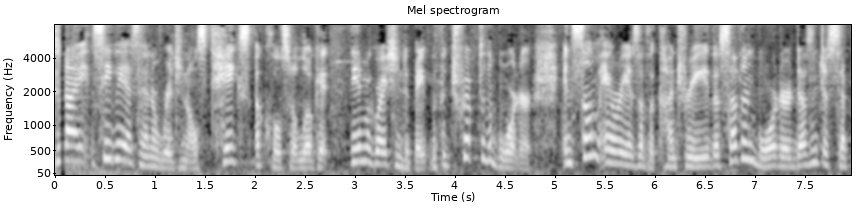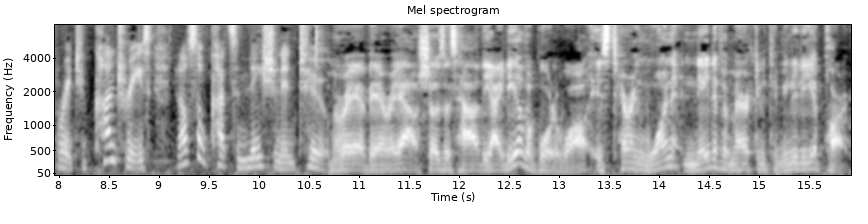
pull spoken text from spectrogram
Tonight, CBSN Originals takes a closer look at the immigration debate with a trip to the border. In some areas of the country, the southern border doesn't just separate two countries, it also cuts a nation in two. Mireya Villarreal shows us how the idea of a border wall is tearing one Native American community apart.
